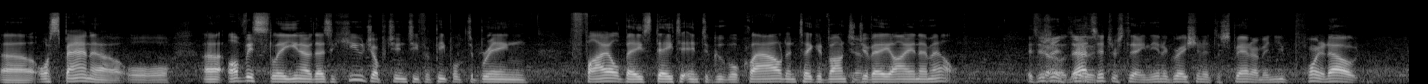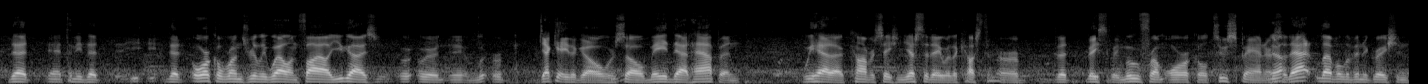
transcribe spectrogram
uh, or Spanner, or uh, obviously, you know, there's a huge opportunity for people to bring file-based data into Google Cloud and take advantage Yeah. of AI and ML. It's interesting. that's interesting, the integration into Spanner. I mean, you pointed out that, Anthony, that, that Oracle runs really well in file. You guys, or, or, or a decade ago or so, made that happen. We had a conversation yesterday with a customer that basically moved from Oracle to Spanner. Yeah. So that level of integration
